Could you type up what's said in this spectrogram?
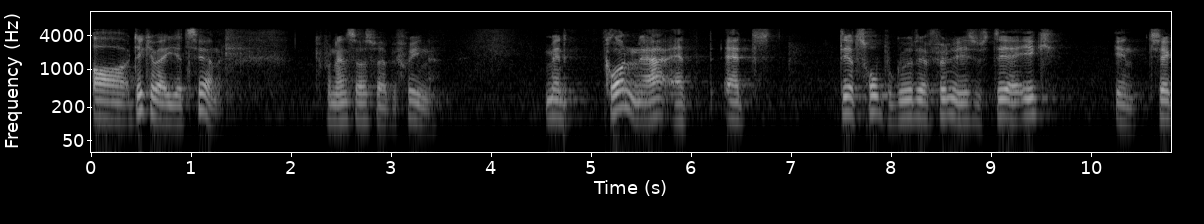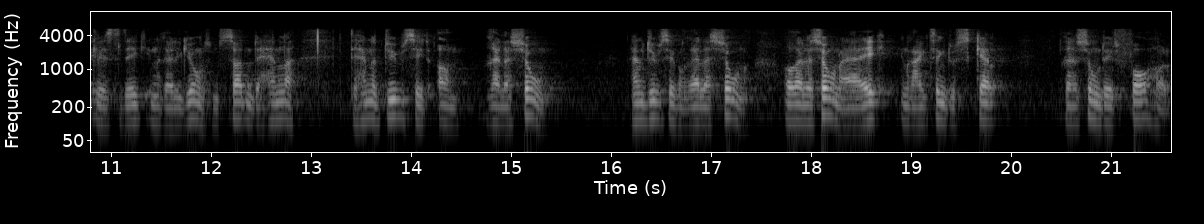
Og det kan være irriterende. Det kan på den anden side også være befriende. Men grunden er, at, at det at tro på Gud, det at følge Jesus, det er ikke en tjekliste, det er ikke en religion som sådan. Det handler, det handler dybest set om relation. Det handler dybest set om relationer. Og relationer er ikke en række ting, du skal. Relation, det er et forhold.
